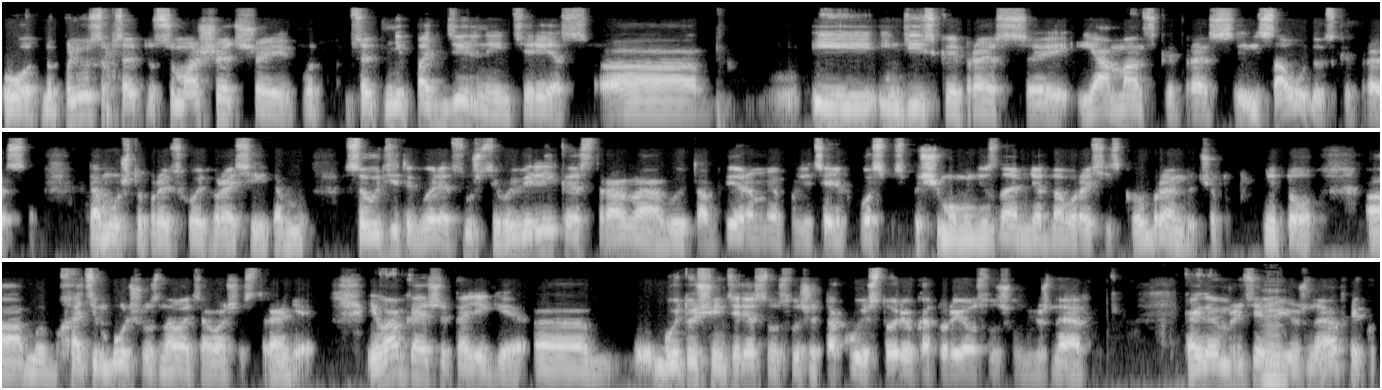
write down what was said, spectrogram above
Вот. Ну, плюс абсолютно сумасшедший, вот, абсолютно неподдельный интерес э, и индийской прессы, и оманской прессы, и саудовской прессы к тому, что происходит в России. Там саудиты говорят, слушайте, вы великая страна, вы там первыми полетели в космос, почему мы не знаем ни одного российского бренда, что-то не то. А, мы хотим больше узнавать о вашей стране. И вам, конечно, коллеги, э, будет очень интересно услышать такую историю, которую я услышал в Южной Африке. Когда мы прилетели mm-hmm. в Южную Африку,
